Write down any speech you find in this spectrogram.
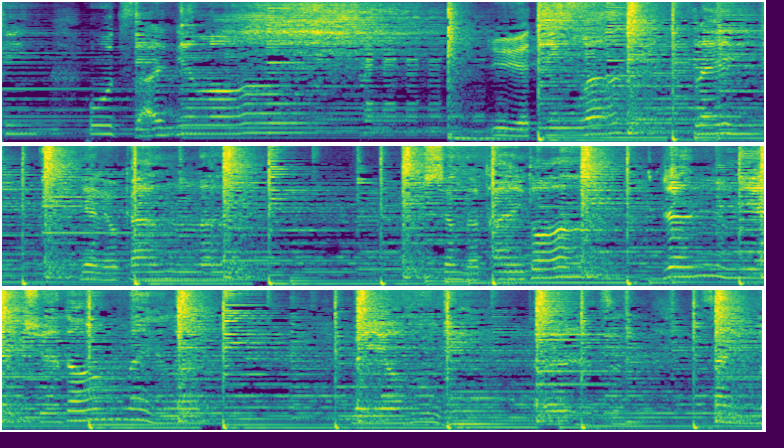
定不再联络。雨也停了，泪也流干了。想的太多，人也全都没了。没有你的日子再没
